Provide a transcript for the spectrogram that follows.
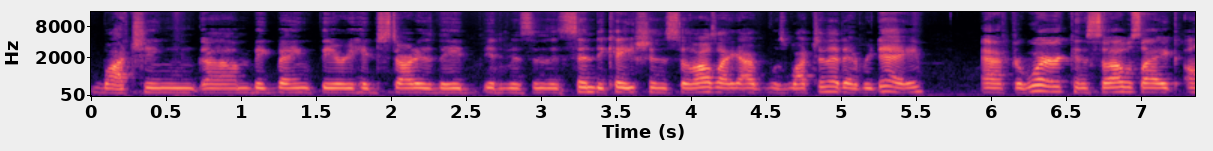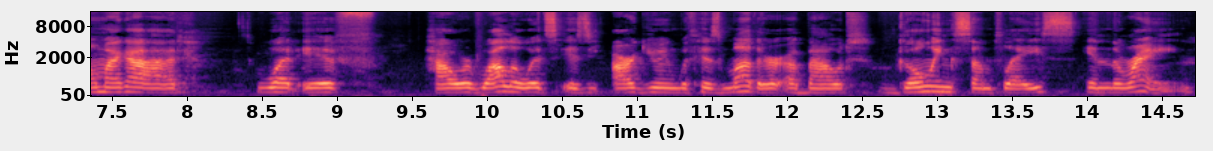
watching um, Big Bang Theory. Had started; they it was in the syndication, so I was like, I was watching that every day after work, and so I was like, "Oh my God, what if Howard Wolowitz is arguing with his mother about going someplace in the rain?"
